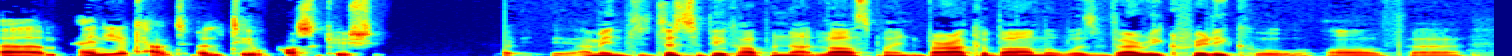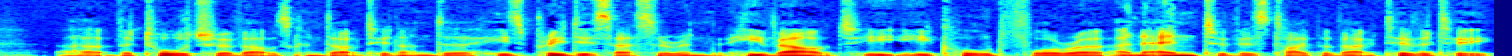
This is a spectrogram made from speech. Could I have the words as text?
um, any accountability or prosecution. I mean, just to pick up on that last point, Barack Obama was very critical of uh, uh, the torture that was conducted under his predecessor, and he vowed he he called for a, an end to this type of activity,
